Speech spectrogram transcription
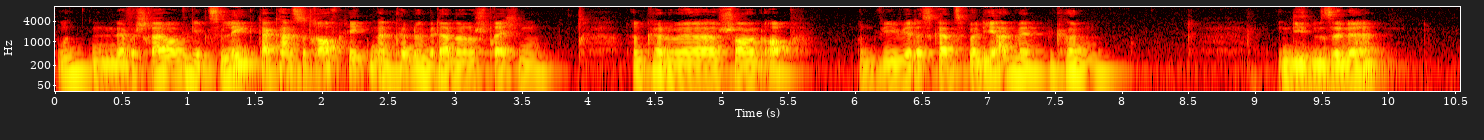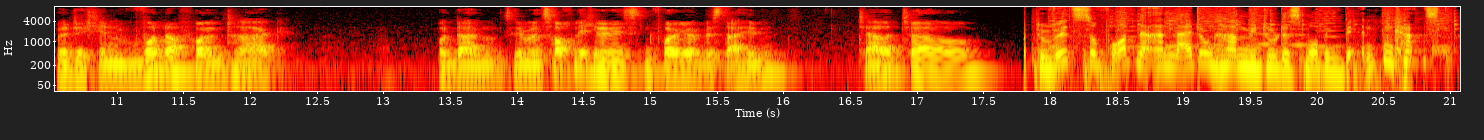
unten in der Beschreibung gibt es einen Link, da kannst du draufklicken, dann können wir miteinander sprechen. Dann können wir schauen, ob und wie wir das Ganze bei dir anwenden können. In diesem Sinne wünsche ich dir einen wundervollen Tag und dann sehen wir uns hoffentlich in der nächsten Folge. Bis dahin, ciao, ciao. Du willst sofort eine Anleitung haben, wie du das Mobbing beenden kannst?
